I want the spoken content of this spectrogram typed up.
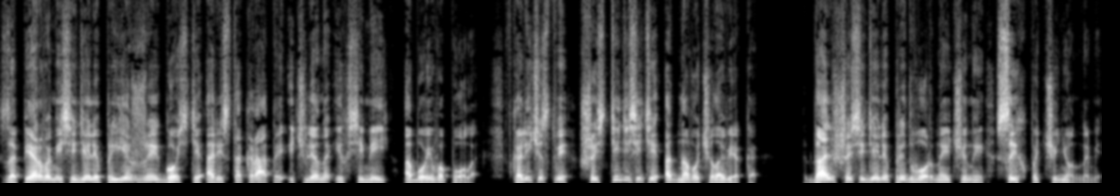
За первыми сидели приезжие гости-аристократы и члены их семей обоего пола в количестве 61 человека. Дальше сидели придворные чины с их подчиненными.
